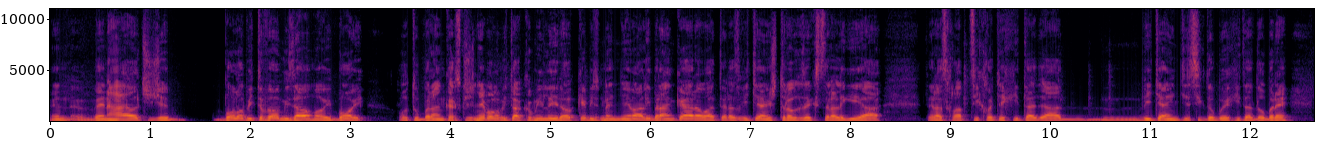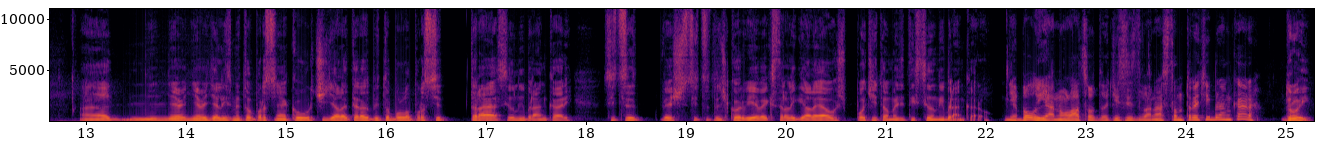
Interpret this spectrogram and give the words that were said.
v NHL, čiže bolo by to veľmi zaujímavý boj o tú brankársku, že nebolo by to ako minulý rok, keby sme nemali brankárov a teraz vyťahneš troch z extraligy a teraz chlapci chodte chytať a vyťahnete si, kto bude chytať dobre a ne, nevedeli sme to proste nejako určiť, ale teraz by to bolo proste traja silní brankári. Sice, vieš, sice ten škor vie v Extralíge, ale ja už počítam medzi tých silných brankárov. Nebol Jano Laco v 2012 tretí brankár? Druhý.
